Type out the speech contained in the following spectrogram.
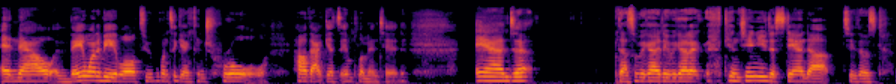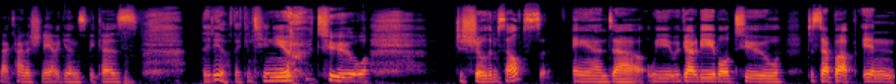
And now they want to be able to, once again, control how that gets implemented. And uh, that's what we got to do. We got to continue to stand up to those, that kind of shenanigans because they do. They continue to just show themselves and uh, we we've got to be able to to step up in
